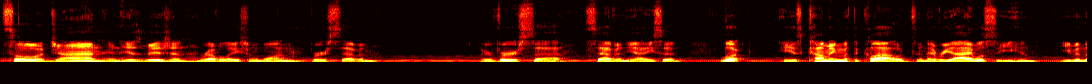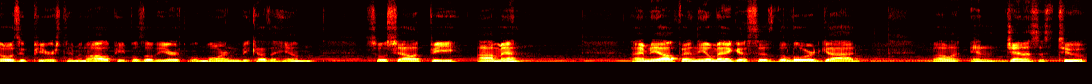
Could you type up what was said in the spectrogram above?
so John, in his vision, Revelation 1, verse 7, or verse uh, 7, yeah, he said, Look, he is coming with the clouds, and every eye will see him, even those who pierced him, and all the peoples of the earth will mourn because of him. So shall it be. Amen. I am the Alpha and the Omega, says the Lord God. Well, in Genesis 2,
